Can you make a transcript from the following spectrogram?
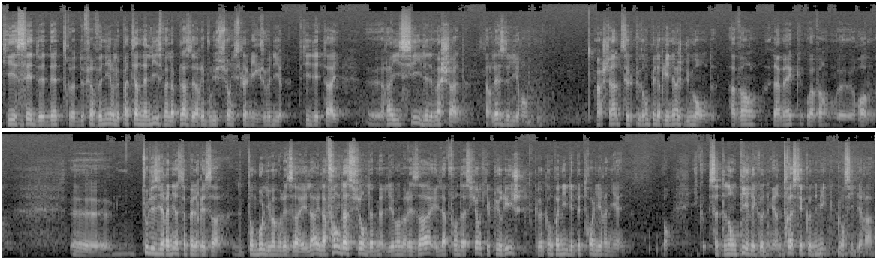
qui essaie de, de, faire venir le paternalisme à la place de la révolution islamique. Je veux dire, petit détail, Raïssi, il est de Mashhad, dans l'est de l'Iran. Mashhad, c'est le plus grand pèlerinage du monde, avant la Mecque ou avant Rome. Tous les Iraniens s'appellent Reza. Le tombeau de l'imam Reza est là. Et la fondation de l'imam Reza est la fondation qui est plus riche que la compagnie des pétroles iraniennes. Bon, c'est un empire économique, un trust économique considérable.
